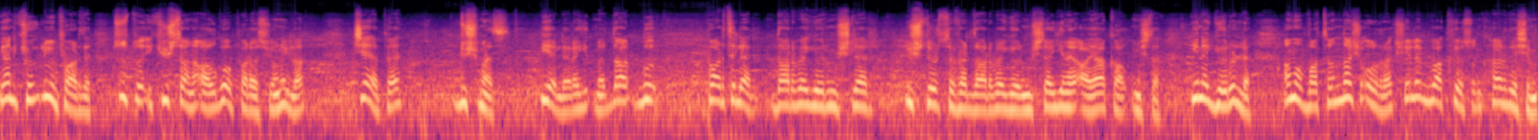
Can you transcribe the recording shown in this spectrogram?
Yani köklü bir parti. Tutup da 2-3 tane algı operasyonuyla CHP düşmez. Bir yerlere gitmez. Dar, bu partiler darbe görmüşler. 3-4 sefer darbe görmüşler. Yine ayağa kalkmışlar. Yine görürler. Ama vatandaş olarak şöyle bir bakıyorsun kardeşim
